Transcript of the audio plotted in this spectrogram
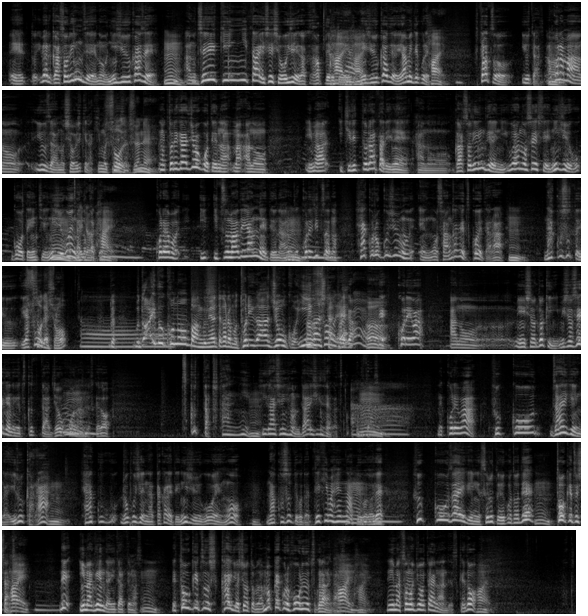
えーと、いわゆるガソリン税の二重課税、うん、あの税金に対して消費税がかかってるという二重課税をやめてくれ、はい、2つを言うたんです、うん、これはまああのユーザーの正直な気持ちそうですよね。トリガー条項というのは、まあ、あの今1リットルあたりねあのガソリン税に上乗せして25.1円25円が乗っかってる、うんはい、これはもういいつまでやんねんっていうのがあるんで、うん、これ実はあの160円を3か月超えたら、うん。なくすという約束でしょ？でだいぶこの番組やってからもトリガー条項言いましたね。これが、でこれはあの民主党の時に民主党政権で作った条項なんですけど、作った途端にうん。東日本大震災が作あったんですよ。あでこれは復興財源がいるから、うん。160円になったからって25円をうん。なくすってことはできまへんなということで、うん。復興財源にするということで、ん。凍結したんですよ、はい。うん。で今現代に至ってます、うん。で凍結解除しようと思ったらもう一回これ法律を作らなきゃはいはい。で今その状態なんですけど、はい。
